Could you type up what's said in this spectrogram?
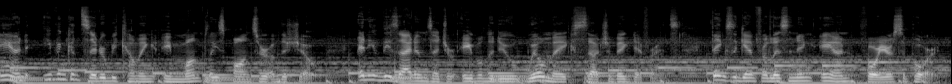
and even consider becoming a monthly sponsor of the show. Any of these items that you're able to do will make such a big difference. Thanks again for listening and for your support.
